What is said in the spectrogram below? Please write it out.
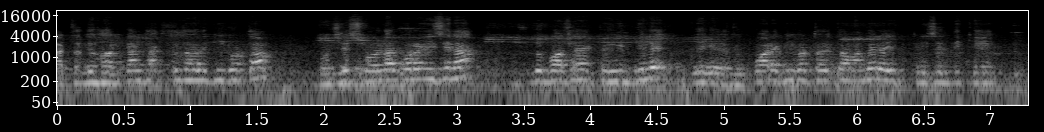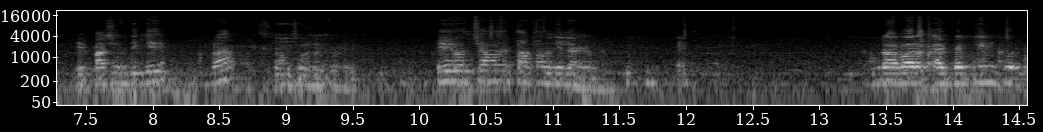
আর যদি হটগান থাকতো তাহলে কি করতাম? বসে শোল্ডার করে নিছি না শুধু বসে একটা হিট দিলে লেগে যেত। পরে কি করতে হতো আমাদের? এই নিচের দিকে এই পাশের দিকে আমরা শোল্ডার করে এই হচ্ছে আমাদের তাতাল দিয়ে লাগানো। আমরা আবার একবার ক্লিন করব।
